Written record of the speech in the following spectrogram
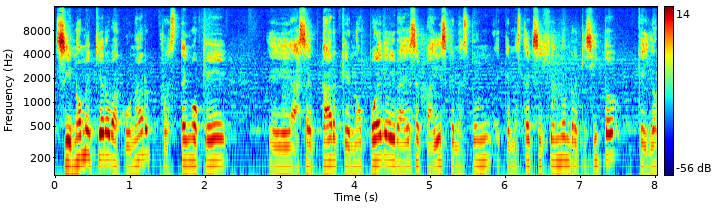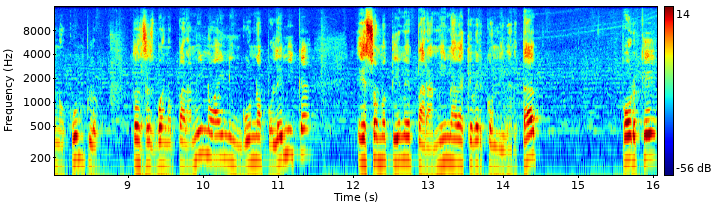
si no me quiero vacunar, pues tengo que eh, aceptar que no puedo ir a ese país que me está exigiendo un requisito que yo no cumplo. Entonces, bueno, para mí no hay ninguna polémica, eso no tiene para mí nada que ver con libertad, porque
